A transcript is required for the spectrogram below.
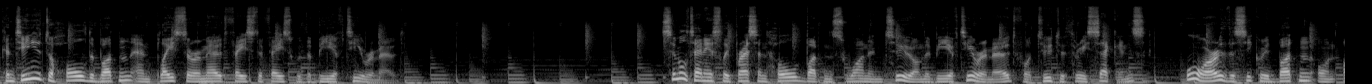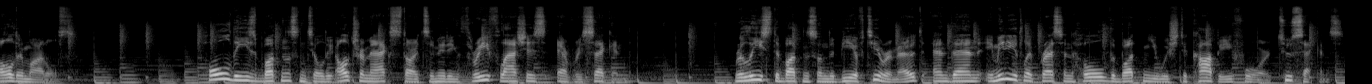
Continue to hold the button and place the remote face to face with the BFT remote. Simultaneously press and hold buttons 1 and 2 on the BFT remote for 2 to 3 seconds, or the secret button on older models. Hold these buttons until the Ultramax starts emitting 3 flashes every second. Release the buttons on the BFT remote and then immediately press and hold the button you wish to copy for 2 seconds.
